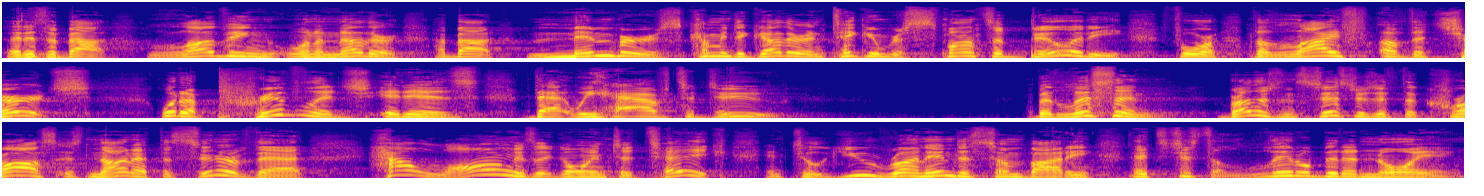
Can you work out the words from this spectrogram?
that is about loving one another, about members coming together and taking responsibility for the life of the church. What a privilege it is that we have to do. But listen, brothers and sisters, if the cross is not at the center of that, how long is it going to take until you run into somebody that's just a little bit annoying?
